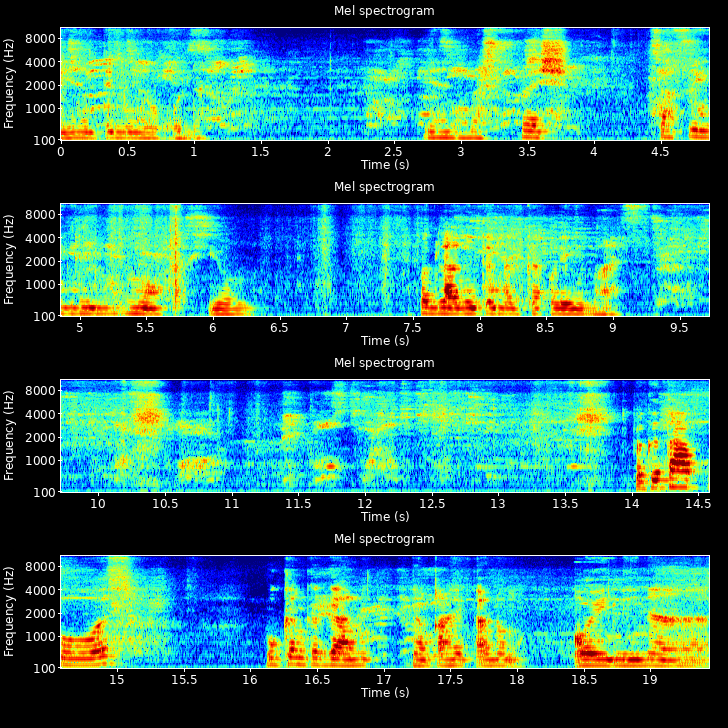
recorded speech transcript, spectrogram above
Ayan, tinuyo ko na. Yan, mas fresh sa feeling mo yung pag lagi ka nagka-clay mask. Pagkatapos, huwag kang gagamit ng kahit anong oily na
